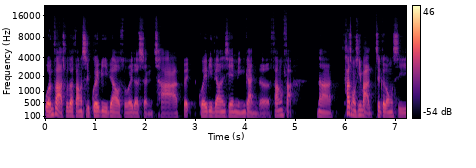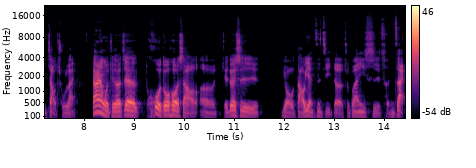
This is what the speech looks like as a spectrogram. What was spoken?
文法书的方式，规避掉所谓的审查，被规避掉那些敏感的方法。那他重新把这个东西找出来。当然，我觉得这或多或少，呃，绝对是有导演自己的主观意识存在。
